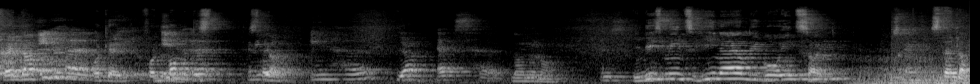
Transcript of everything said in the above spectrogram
Stand up. Inhale. Okay, for the In- moment, we stand up. Inhale, Yeah. exhale. No, no, no. In this means inhale, you go inside. Stand up.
